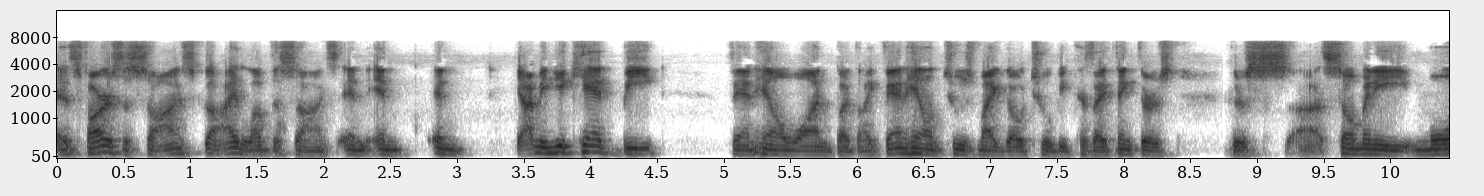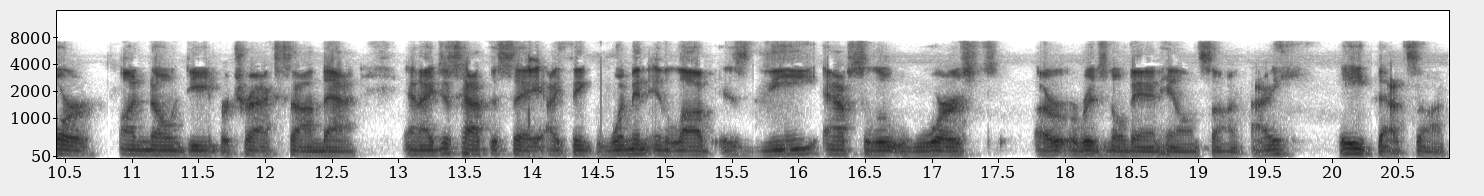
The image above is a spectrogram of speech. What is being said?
as far as the songs go, I love the songs. And and and I mean, you can't beat Van Halen 1, but like Van Halen 2 is my go-to because I think there's there's uh, so many more unknown deeper tracks on that. And I just have to say, I think Women in Love is the absolute worst original Van Halen song. I hate that song.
